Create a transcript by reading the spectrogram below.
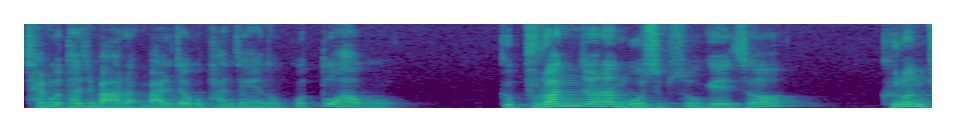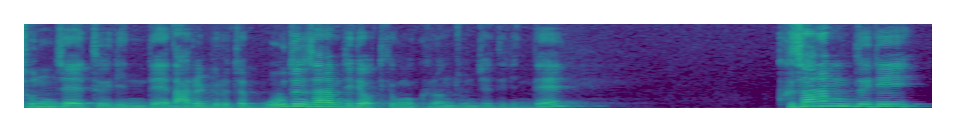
잘못하지 말, 말자고 반성해놓고 또 하고 그 불완전한 모습 속에서 그런 존재들인데 나를 비롯해 모든 사람들이 어떻게 보면 그런 존재들인데 그 사람들이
